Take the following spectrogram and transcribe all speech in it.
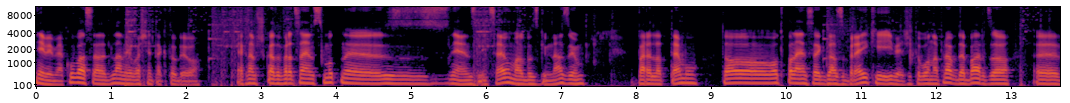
Nie wiem jak u was, ale dla mnie właśnie tak to było. Jak na przykład wracałem smutny z nie wiem, z liceum albo z gimnazjum parę lat temu, to odpalałem sobie Glass Breaki i wiecie, to było naprawdę bardzo e,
